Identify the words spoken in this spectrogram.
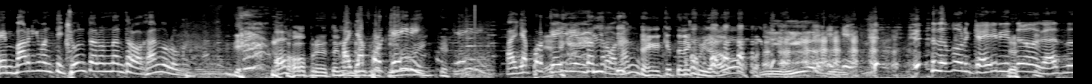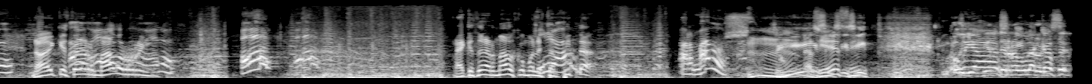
en barrio Antichunta, no andan trabajando, loco. No, pero tengo un Allá rifle por aquí, Katy. Rorín. Allá por Katy andan trabajando. Hay que tener cuidado. Allá por Katy trabajando. No, hay que estar armados, Rorín. ¿Eh? Hay que estar armados como la estampita. ¿Armados? Sí, Así sí, es, sí, sí. sí. Oye, en ahorita-.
